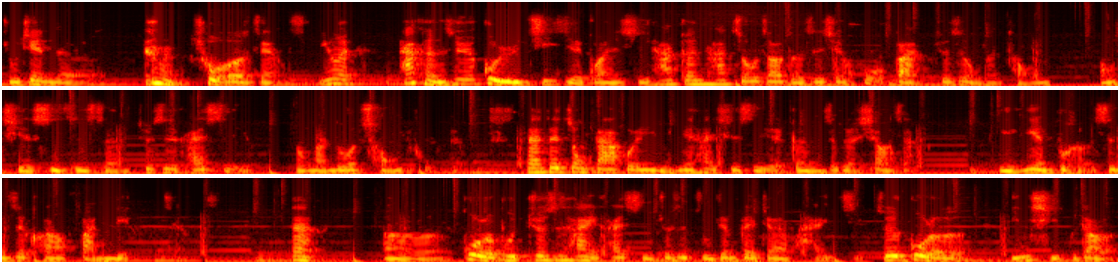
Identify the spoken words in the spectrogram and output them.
逐渐的 错愕这样子，因为他可能是因为过于积极的关系，他跟他周遭的这些伙伴，就是我们同同期的师资生，就是开始有蛮多冲突的。那在重大会议里面，他其实也跟这个校长。理念不合，甚至快要翻脸这样子。那呃，过了不就是他也开始就是逐渐被教育排挤，所以过了引起不到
